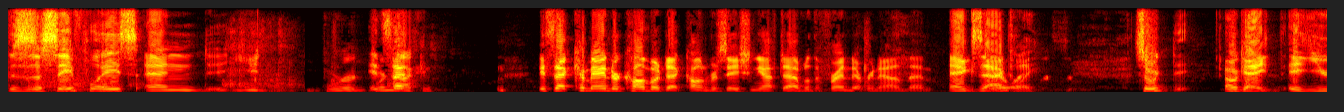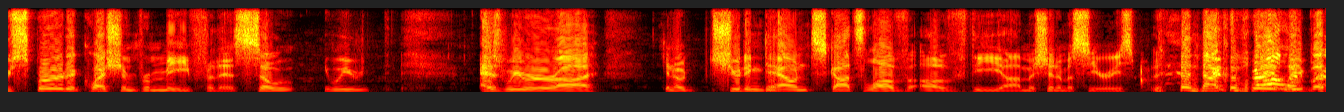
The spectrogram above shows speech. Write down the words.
This is a safe place, and you we're It's we're that- not It's that commander combo deck conversation you have to have with a friend every now and then. exactly. So okay, you spurred a question from me for this. So we, as we were, uh, you know, shooting down Scott's love of the uh, Machinima series, not completely, valid, but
